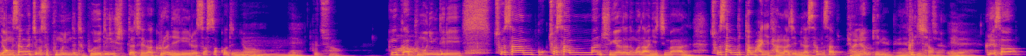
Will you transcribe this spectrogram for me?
영상을 찍어서 부모님들한테 보여드리고 싶다 제가 그런 얘기를 썼었거든요. 음. 예. 그렇죠. 그러니까 부모님들이 초3, 꼭 초3만 중요하다는 건 아니지만 초3부터 많이 달라집니다. 3, 4. 변혁기네요, 변혁기. 그쵸. 예. 네. 그래서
